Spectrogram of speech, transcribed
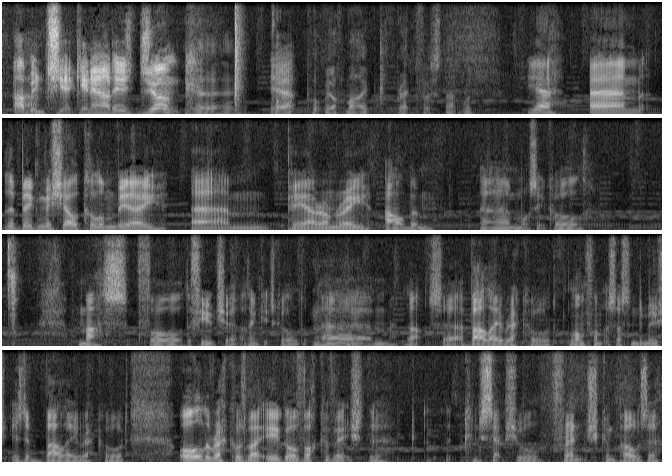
I've been checking out his junk. Yeah. Put, Yeah. Put me off my breakfast, that would. Yeah. Um, the big Michel Colombier um, Pierre Henry album. Um, what's it called? Mass for the Future, I think it's called. Mhm. Um, that's uh, a ballet record. L'Enfant Assassin des Mouches is a ballet record. All the records by Igor Wakhévitch, the, the conceptual French composer.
